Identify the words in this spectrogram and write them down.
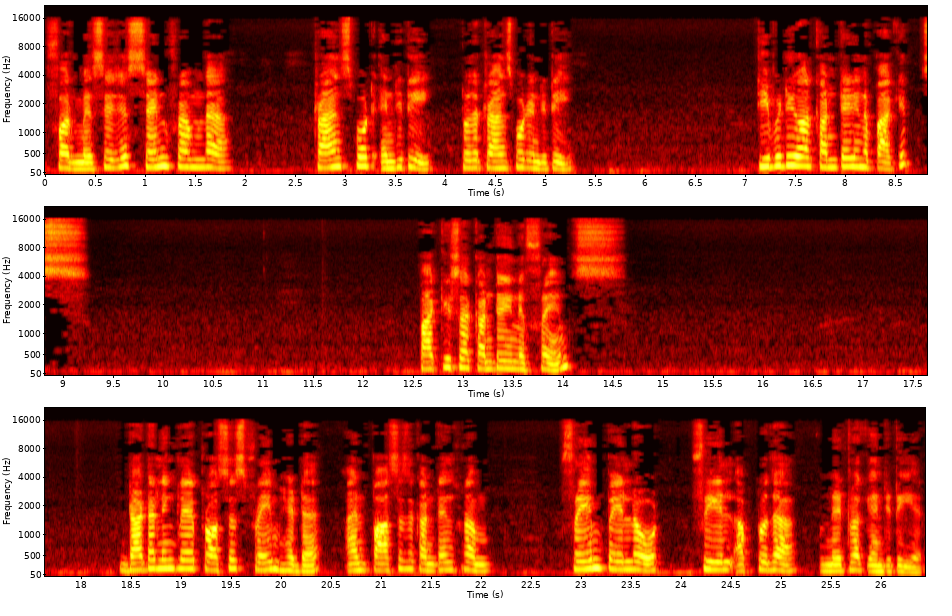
for messages sent from the transport entity to the transport entity. TPDU are contained in a packets. Packets are contained in frames. Data link layer process frame header and passes the contents from frame payload field up to the network entity here.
